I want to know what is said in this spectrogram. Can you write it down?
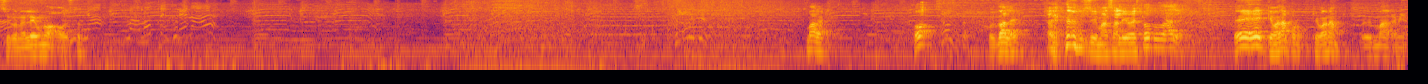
Si con L1 hago esto. Vale. ¡Oh! Pues dale. si me ha salido esto, tú dale. ¡Eh, eh! Que van a por... Que van a... Eh, madre mía.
